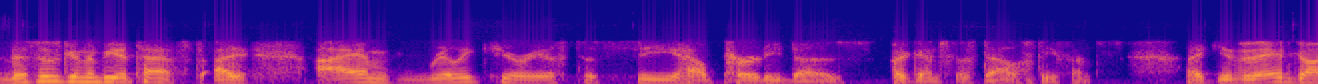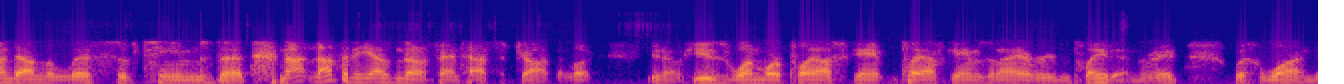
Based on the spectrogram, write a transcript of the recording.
this is going to be a test i i am really curious to see how purdy does against this dallas defense like they had gone down the list of teams that not not that he hasn't done a fantastic job and look you know he's won more playoff game playoff games than i ever even played in right with one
